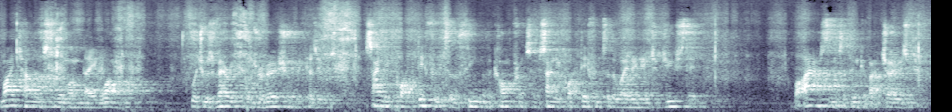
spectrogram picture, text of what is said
My challenge to them on day one, which was very controversial because it was sounded quite different to the theme of the conference and it sounded quite different to the way they'd introduced it. But I asked them to think about Joseph.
